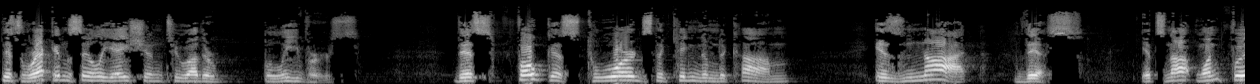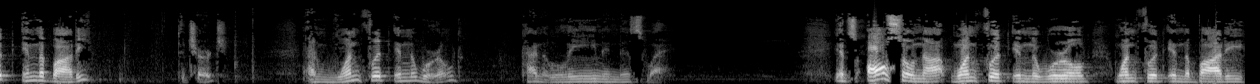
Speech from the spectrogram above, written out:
this reconciliation to other believers, this focus towards the kingdom to come, is not this. It's not one foot in the body, the church, and one foot in the world, kind of lean in this way. It's also not one foot in the world, one foot in the body,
